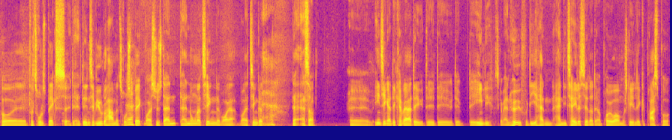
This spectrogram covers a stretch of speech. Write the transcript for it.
på, øh, på Troels Bæks, det, det interview, du har med Troels Ja. Bæk, hvor jeg synes, der er, der er nogle af tingene, hvor jeg, hvor jeg tænker, Ja. der, altså, øh, en ting er, at det kan være, at det, det, det, det, det egentlig skal være en hø, fordi han, han i tale sætter det og prøver at måske lægge pres på,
